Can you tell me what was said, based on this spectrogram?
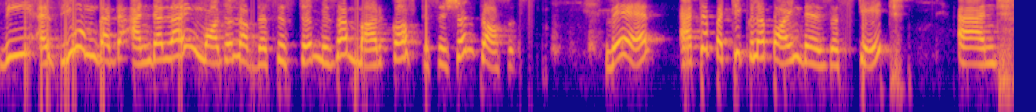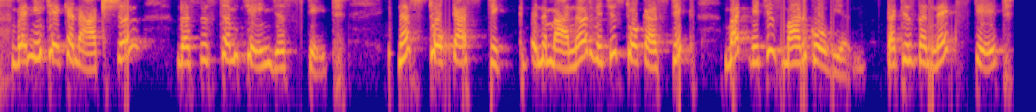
we assume that the underlying model of the system is a Markov decision process, where at a particular point there is a state, and when you take an action, the system changes state in a stochastic, in a manner which is stochastic, but which is Markovian. That is the next state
